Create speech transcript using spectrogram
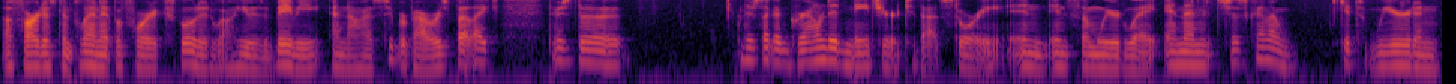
a far distant planet before it exploded while he was a baby and now has superpowers, but like there's the there's like a grounded nature to that story in in some weird way. And then it just kind of gets weird and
